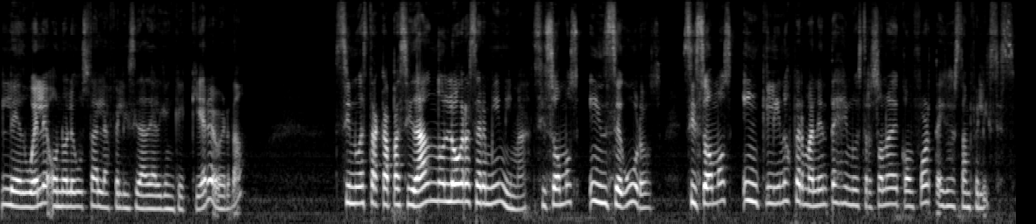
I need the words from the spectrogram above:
le duele o no le gusta la felicidad de alguien que quiere, ¿verdad? si nuestra capacidad no logra ser mínima, si somos inseguros, si somos inquilinos permanentes en nuestra zona de confort, ellos están felices.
